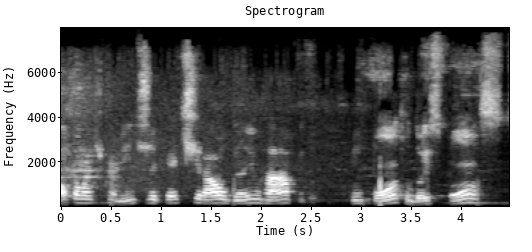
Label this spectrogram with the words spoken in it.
automaticamente já quer tirar o ganho rápido. Um ponto, dois pontos.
